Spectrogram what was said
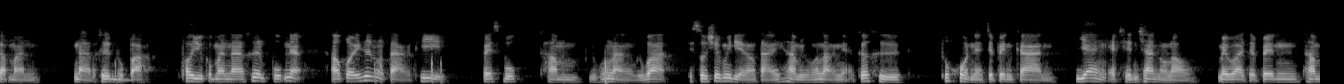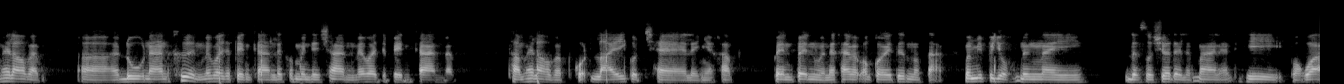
กับมันนานขึ้นถูกปะพออยู่กับมันนานขึ้นปุ๊บเนี่ยเอากริทึมต่างๆ ที่ Facebook ทำอยู่ข้างหลัง หรือว่าโซเชียลมีเดียต่างๆที่ทำอยู่ข้างหลังเนี่ยก็คือทุกคนเนี่ยจะเป็นการแย่ง attention ของเรา ไม่ว่าจะเป็นทำให้เราแบบเอ่อดูนานขึ้น ไม่ว่าจะเป็นการ recommendation ไม่ว่าจะเป็นการแบบทำให้เราแบบกดไลค์กดแชร์อะไรเงี้ยครับเป็นเป็นเหมือนคล้ายๆแบบอัลกอริทึมต่างๆ มันมีประโยคนึงใน The Social Dilemma เนี่ยที่บอกว่า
